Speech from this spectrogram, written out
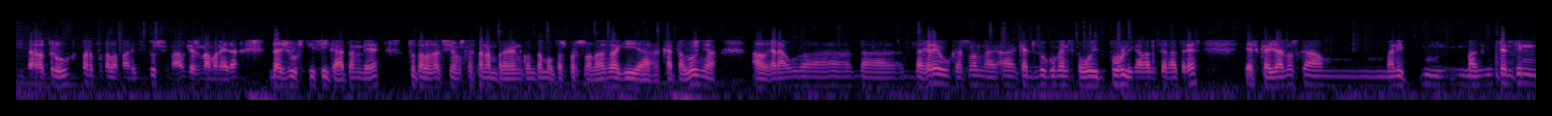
i de retruc per tota la part institucional, que és una manera de justificar també totes les accions que estan emprenent contra moltes persones aquí a Catalunya. El grau de, de, de greu que són aquests documents que avui publicava Antena 3 és que ja no és que mani, man, intentin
